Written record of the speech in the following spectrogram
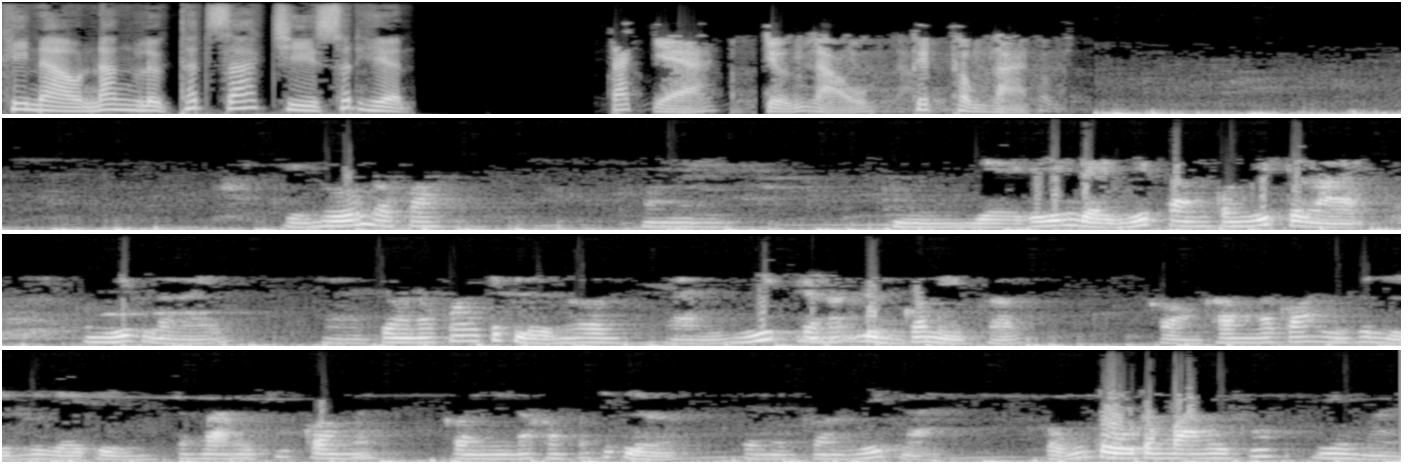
Khi nào năng lực thất giác chi xuất hiện? Tác giả trưởng lão Thích Thông Lạc. Chuyển hướng đâu con. Ừ, Về cái vấn đề nhiếp tâm con nhiếp trở lại Con nhiếp lại à, cho nó có chất lượng hơn à, Nhiếp cho nó đừng có niệm khởi Còn không nó có những cái niệm như vậy thì trong 30 phút con đó, coi như nó không có chất lượng Cho nên con nhiếp lại. Cũng tu trong 30 phút nhưng mà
